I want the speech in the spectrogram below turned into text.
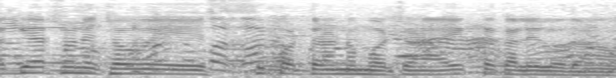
અગિયારસો ને છવ્વીસ સુપર ત્રણ નંબર ચણા, એક ટકા લીલો દાણો.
